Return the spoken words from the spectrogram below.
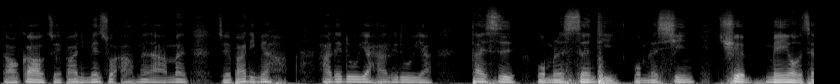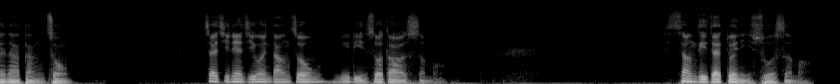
祷告，嘴巴里面说阿门阿门，嘴巴里面哈利路亚哈利路亚，但是我们的身体、我们的心却没有在那当中。在今天的经文当中，你领受到了什么？上帝在对你说什么？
